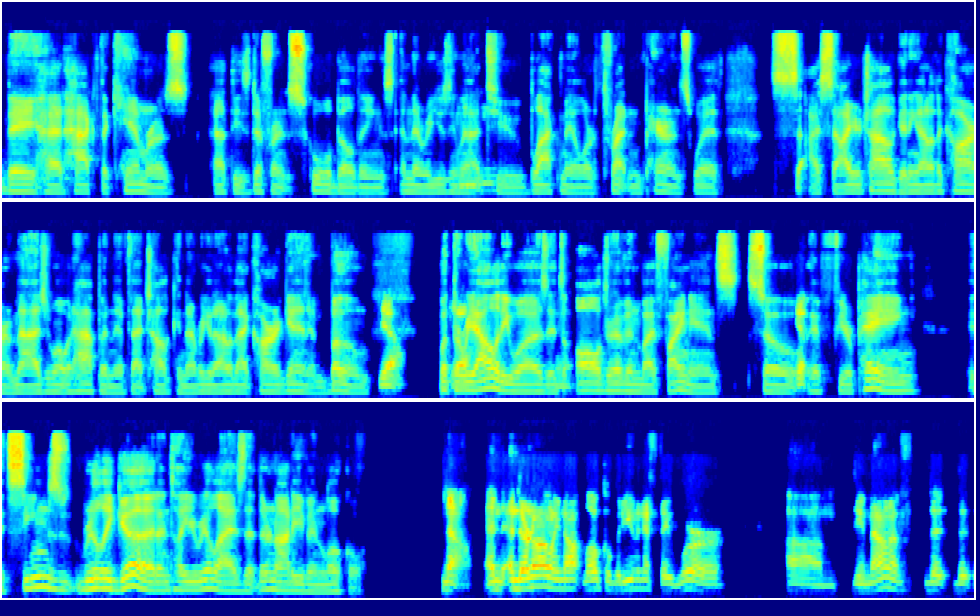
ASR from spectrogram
they had hacked the cameras at these different school buildings and they were using that mm-hmm. to blackmail or threaten parents with I saw your child getting out of the car. Imagine what would happen if that child can never get out of that car again. And boom. Yeah. But the reality was it's yeah. all driven by finance. So yep. if you're paying, it seems really good until you realize that they're not even local. No, and and they're not only not local, but even if they were, um, the amount of the the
